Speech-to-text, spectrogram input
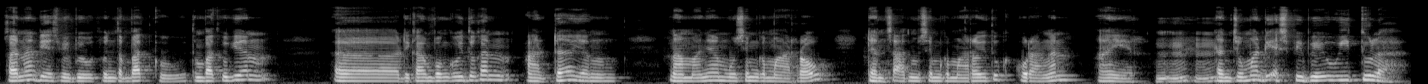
Karena di SPBU pun tempatku, tempatku kan eh, di kampungku itu kan ada yang namanya musim kemarau dan saat musim kemarau itu kekurangan air. Mm-mm. Dan cuma di SPBU itulah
